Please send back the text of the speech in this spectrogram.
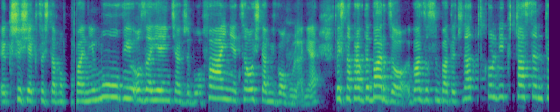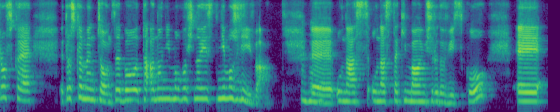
e, Krzysiek coś tam o pani mówił, o zajęciach, że było fajnie, coś tam i w ogóle, nie? To jest naprawdę bardzo, bardzo sympatyczne, aczkolwiek czasem troszkę, troszkę męczące, bo ta anonimowość no, jest niemożliwa mhm. e, u, nas, u nas w takim małym środowisku. Y,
